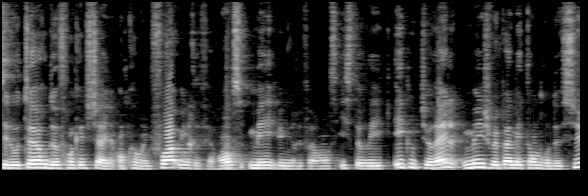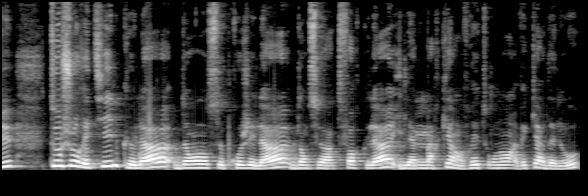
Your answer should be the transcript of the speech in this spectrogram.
C'est l'auteur de Frankenstein, encore une fois, une référence, mais une référence historique et culturelle, mais je ne vais pas m'étendre dessus. Toujours est-il que là, dans ce projet-là, dans ce hard fork-là, il a marqué un vrai tournant avec Cardano,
